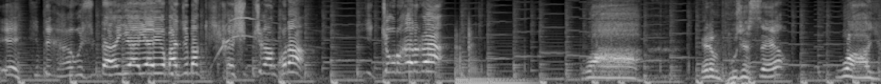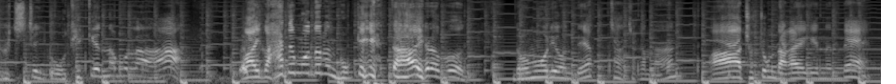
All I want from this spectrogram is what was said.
예 힘들게 가고 있습니다 야야 이거 마지막 기가 쉽지가 않구나 이쪽으로 가는가! 와 여러분 보셨어요? 와 이거 진짜 이거 어떻게 깼나 몰라. 와 이거 하드 모드는 못 깨겠다 여러분. 너무 어려운데요? 자 잠깐만. 아 저쪽 나가야겠는데.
